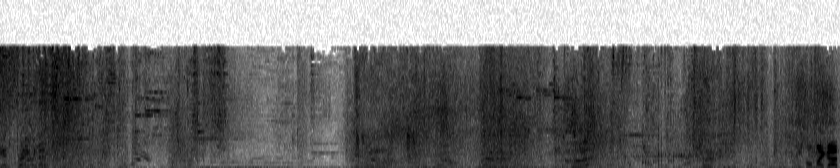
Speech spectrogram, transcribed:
Get pregnant. Oh my god.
